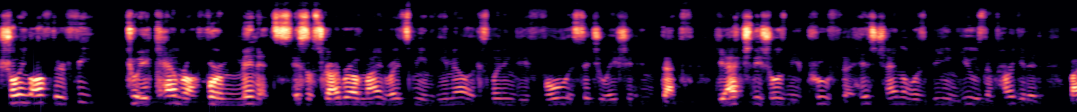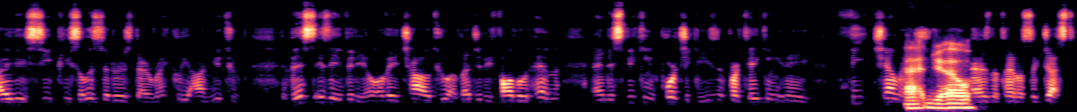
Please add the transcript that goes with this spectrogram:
showing off their feet to a camera for minutes. A subscriber of mine writes me an email explaining the full situation in depth. He actually shows me proof that his channel was being used and targeted by the CP solicitors directly on YouTube. This is a video of a child who allegedly followed him and is speaking Portuguese and partaking in a feet challenge Fat Joe. as the title suggests.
